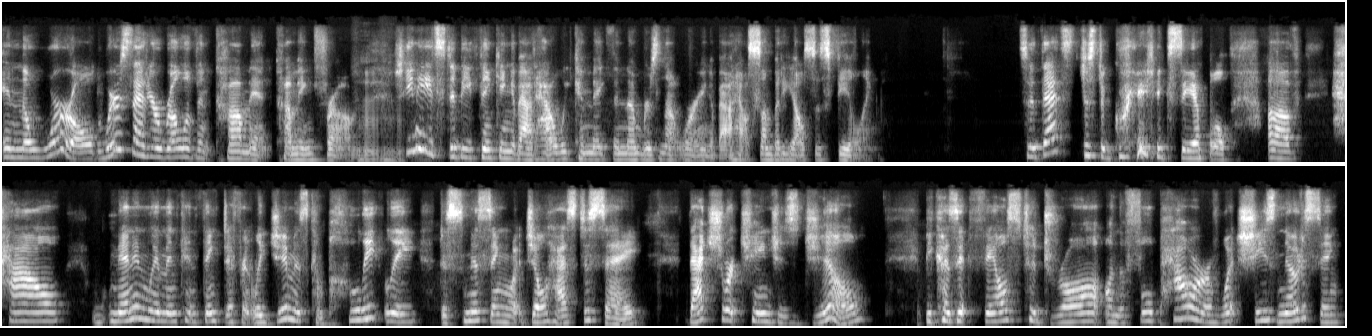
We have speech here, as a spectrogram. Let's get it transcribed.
in the world? Where's that irrelevant comment coming from? Mm-hmm. She needs to be thinking about how we can make the numbers, not worrying about how somebody else is feeling. So that's just a great example of how men and women can think differently. Jim is completely dismissing what Jill has to say. That shortchanges Jill because it fails to draw on the full power of what she's noticing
